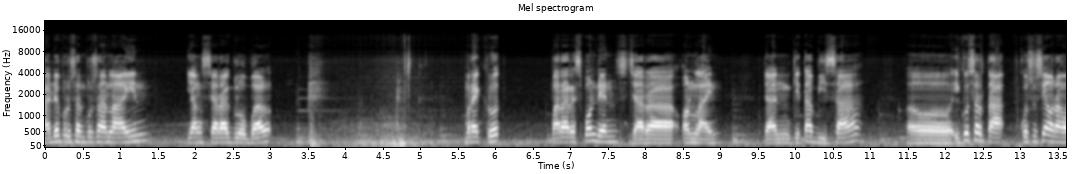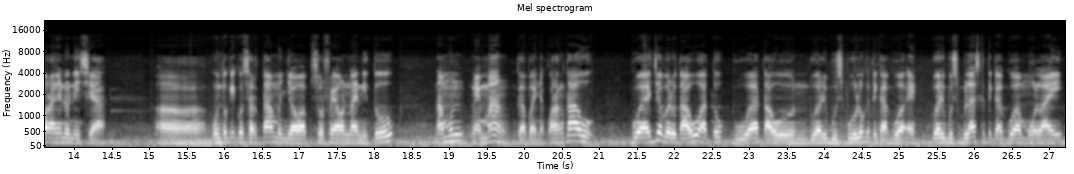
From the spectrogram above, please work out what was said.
ada perusahaan-perusahaan lain yang secara global merekrut para responden secara online. Dan kita bisa uh, ikut serta khususnya orang-orang Indonesia uh, untuk ikut serta menjawab survei online itu. Namun memang gak banyak orang tahu gue aja baru tahu atau gue tahun 2010 ketika gue eh 2011 ketika gue mulai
